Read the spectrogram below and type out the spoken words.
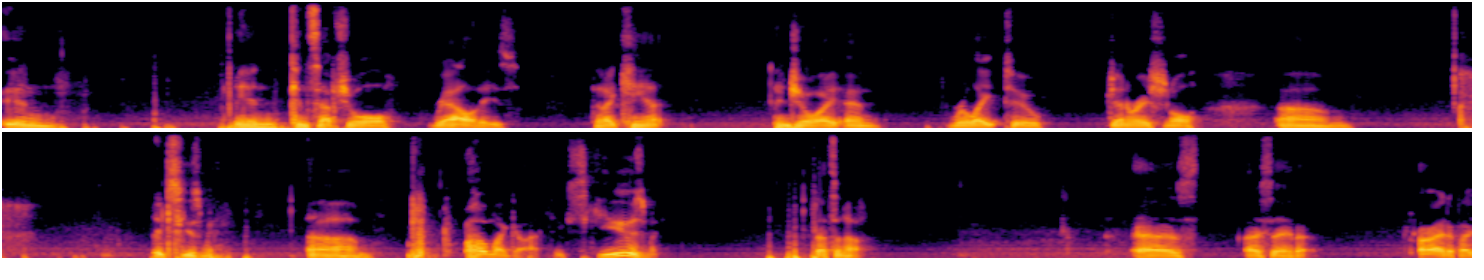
in in conceptual realities that I can't enjoy and relate to generational um, excuse me um, Oh my God. Excuse me. That's enough. As I say that. All right, if I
